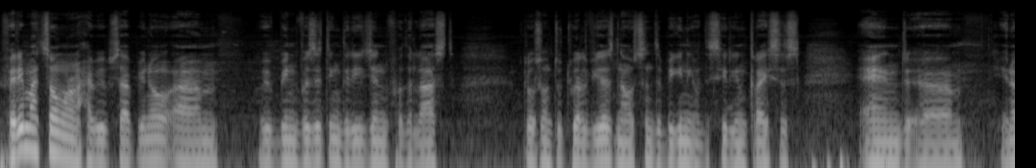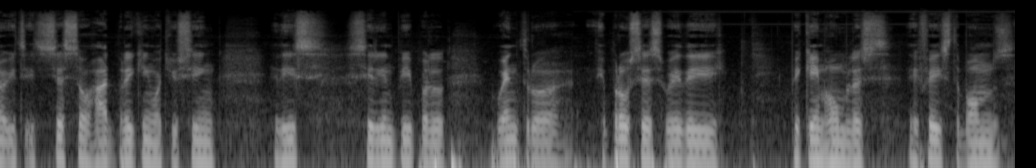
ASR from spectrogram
Very much so, Marana Habib Sahib. You know, um, we've been visiting the region for the last close on to 12 years now since the beginning of the Syrian crisis. And, um, you know, it's, it's just so heartbreaking what you're seeing. These Syrian people went through a, a process where they became homeless, they faced the bombs,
